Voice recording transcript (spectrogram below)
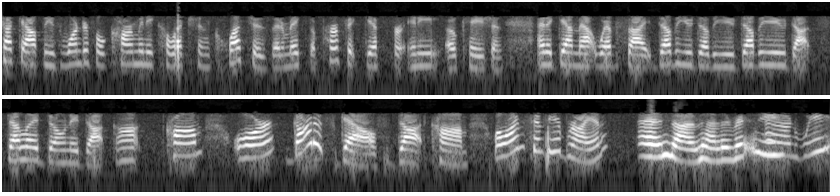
check out these wonderful Carmony Collection clutches that make the perfect gift for any occasion. And again, that website, www.stelladone.com or goddessgals.com. Well, I'm Cynthia Brian. And I'm Heather Brittany. And we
